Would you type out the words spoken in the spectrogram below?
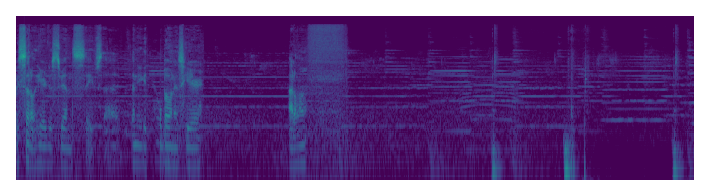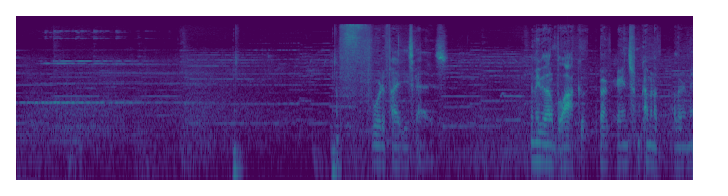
We settle here just to be on the safe side. Then you get the hill bonus here. I don't know. Fortify these guys. And maybe that'll block the barbarians from coming up bothering me.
